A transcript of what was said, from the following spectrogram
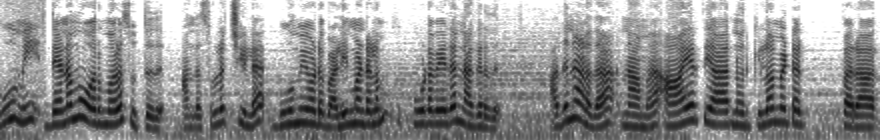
பூமி தினமும் ஒரு முறை சுத்துது. அந்த சுழற்சியில பூமியோட வளிமண்டலம் கூடவே தான் நகருது. அதனால தான் நாம ஆயிரத்தி அறுநூறு கிலோமீட்டர் பர் ஆர்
